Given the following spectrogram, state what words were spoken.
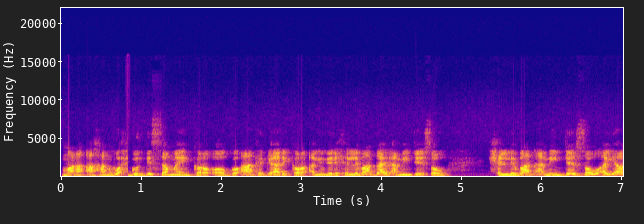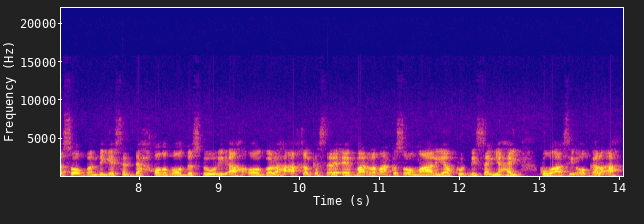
Mana ahan wax guddi samayn karo oo go'aan ka gaari karo ayuu yidhi xildhibaan daahir amiin jesow xildhibaan amiin jesow ayaa soo bandhigay saddex qodob oo dastuuri ah oo golaha aqalka sare ee baarlamaanka soomaaliya ku dhisan yahay kuwaasi oo kale ah.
